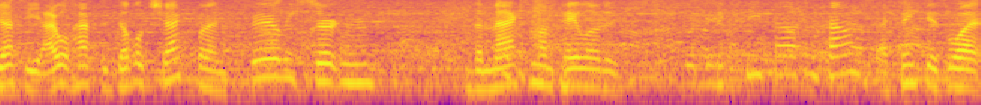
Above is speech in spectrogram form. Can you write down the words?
Jesse, I will have to double check, but I'm fairly certain the maximum payload is 60,000 pounds, I think is what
